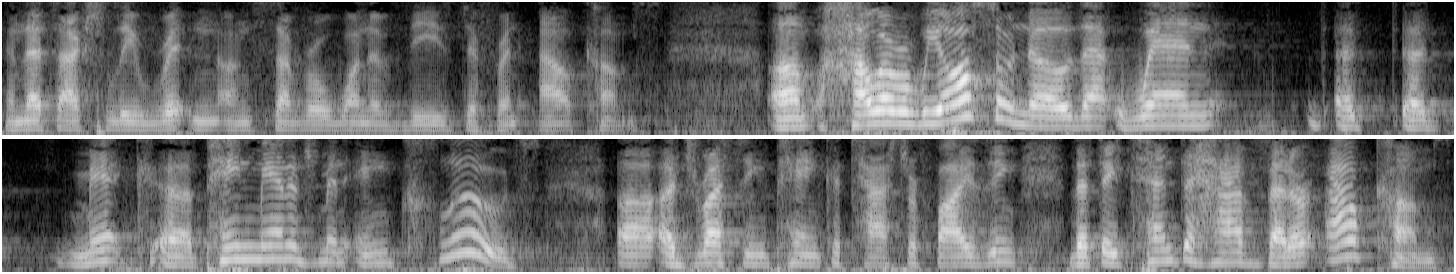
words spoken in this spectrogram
and that's actually written on several one of these different outcomes. Um, however, we also know that when a, a man, uh, pain management includes uh, addressing pain catastrophizing, that they tend to have better outcomes.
